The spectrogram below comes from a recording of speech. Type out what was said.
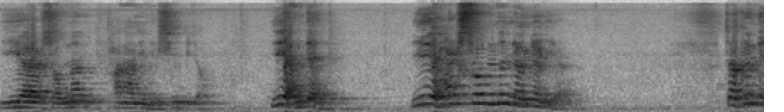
이해할 수 없는 하나님의 신비죠. 이해 안 돼. 이해할 수 없는 영역이야. 자, 그런데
